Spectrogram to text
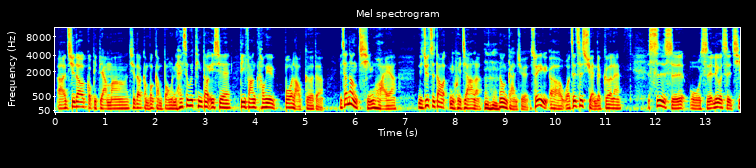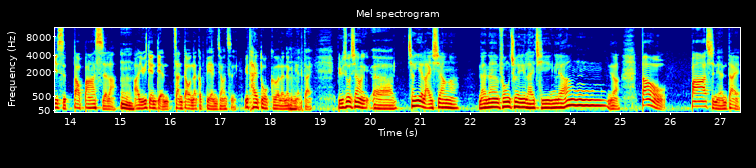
啊。去到狗比嗲吗？去到港崩港崩，你还是会听到一些地方他会播老歌的。你知道那种情怀啊，你就知道你回家了，嗯那种感觉。所以呃，我这次选的歌呢。四十五十六十七十到八十啦，嗯。啊，有一点点站到那个边这样子，因为太多歌了那个年代，比如说像呃像夜来香啊，南南风吹来清凉，你知道，到八十年代，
